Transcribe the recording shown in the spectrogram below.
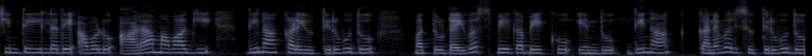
ಚಿಂತೆಯಿಲ್ಲದೆ ಅವಳು ಆರಾಮವಾಗಿ ದಿನ ಕಳೆಯುತ್ತಿರುವುದು ಮತ್ತು ಡೈವರ್ಸ್ ಬೇಗ ಬೇಕು ಎಂದು ದಿನ ಕನವರಿಸುತ್ತಿರುವುದು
